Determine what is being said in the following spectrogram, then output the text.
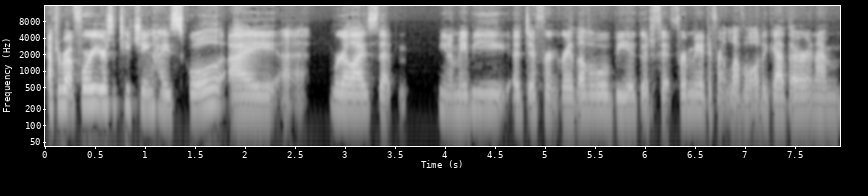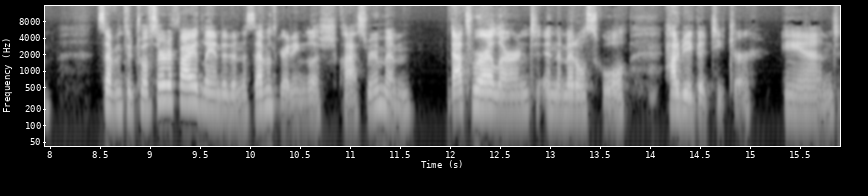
after about four years of teaching high school i uh, realized that you know maybe a different grade level will be a good fit for me a different level altogether. And i'm 7th through 12 certified landed in the seventh grade english classroom. And that's where i learned in the middle school how to be a good teacher. And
